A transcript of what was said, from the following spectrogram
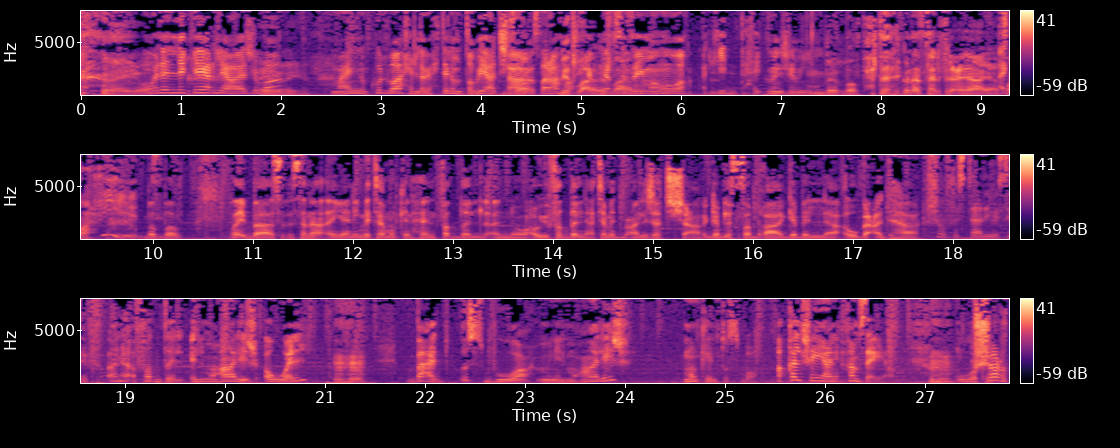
أيوه. ولا اللي curly عاجبه. أيوه أيوه. مع إنه كل واحد لو يحترم طبيعة شعره. صراحة بيطلع- بيطلع. نفسه زي ما هو أكيد حيكون جميل. بالضبط. حتى حيكون أسهل في العناية صح؟ أكيد. بالضبط. طيب آه، أستاذ سناء يعني متى ممكن إحنا نفضل إنه أو يفضل نعتمد معالجات الشعر؟ قبل الصبغة قبل أو بعدها؟ شوف أستاذ يوسف أنا أفضل المعالج أول. مهم. بعد أسبوع من المعالج ممكن تصبغ أقل شيء يعني خمسة أيام. وشرط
